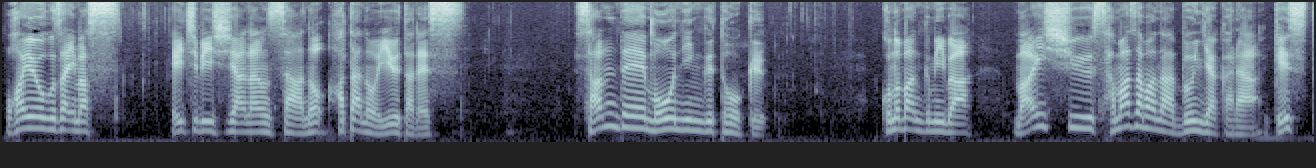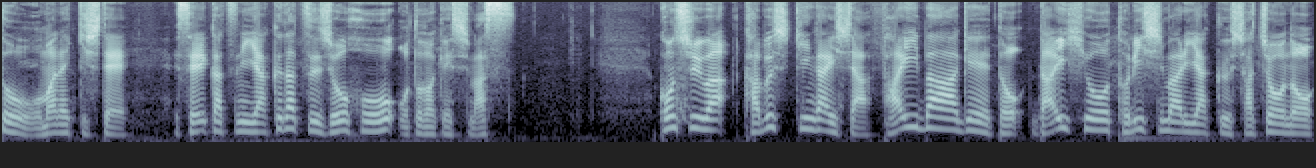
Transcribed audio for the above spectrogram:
おはようございます。HBC アナウンサーの畑野裕太です。サンデーモーニングトーク。この番組は毎週さまざまな分野からゲストをお招きして生活に役立つ情報をお届けします。今週は株式会社ファイバーゲート代表取締役社長の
